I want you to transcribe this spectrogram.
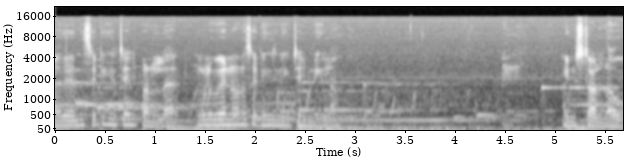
நான் வந்து செட்டிங்ஸ் சேஞ்ச் பண்ணல. உங்களுக்கு வேணும்னா செட்டிங்ஸ் நீங்கள் சேஞ்ச் பண்ணிக்கலாம். இன்ஸ்டால் நவ்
